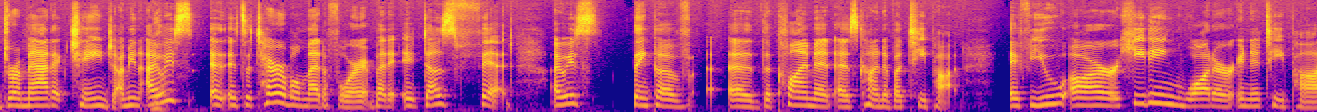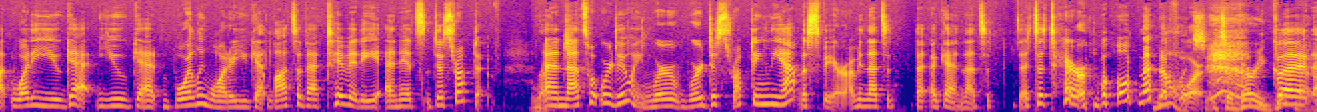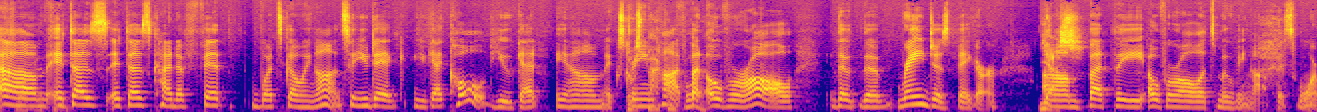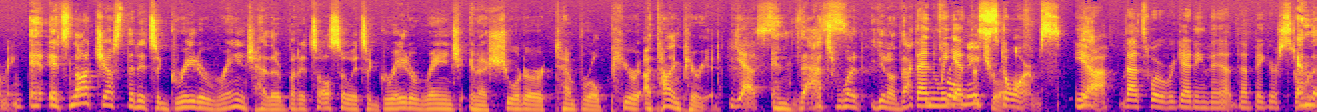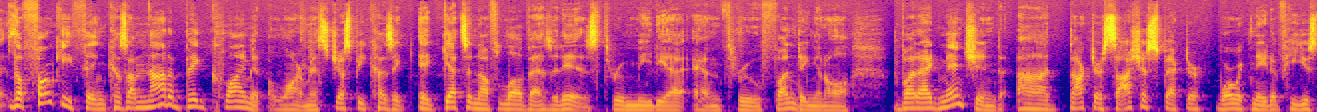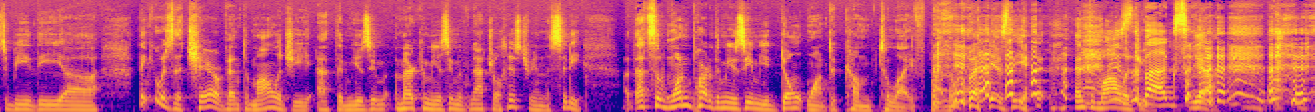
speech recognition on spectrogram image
dramatic change. I mean, I always, it's a terrible metaphor, but it, it does fit. I always think of uh, the climate as kind of a teapot. If you are heating water in a teapot, what do you get? You get boiling water, you get lots of activity, and it's disruptive. Right. And that's what we're doing. We're we're disrupting the atmosphere. I mean, that's a, that, again, that's a that's a terrible metaphor. it's- it's a very good But metaphor, um, it does it does kind of fit what's going on. So you dig, you get cold, you get um, extreme hot, but overall, the the range is bigger. Um, Yes. but the overall, it's moving up. It's warming. It's not just that it's a greater range, Heather, but it's also it's a greater range in a shorter temporal period, a time period. Yes. and that's what you know. That Then can we get the storms. Yeah. Yeah, that's where we're getting the the bigger storms. And the, the funky thing, because I'm not a big climate alarmist, just because it, it gets enough love as it is through media and through funding and all. But I'd mentioned uh, Dr. Sasha Spector, Warwick native. He used to be the, uh, I think it was the chair of entomology at the Museum, American Museum of Natural History in the city. Uh, that's the one part of the museum you don't want to come to life, by the way, is the entomology. the bugs. Yeah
